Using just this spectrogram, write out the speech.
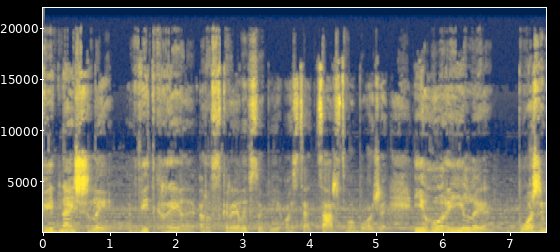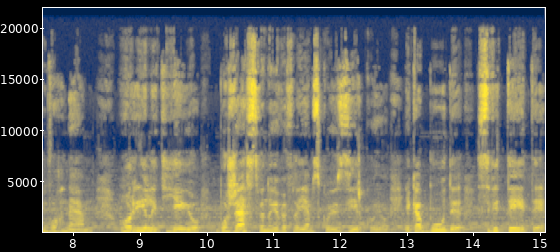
віднайшли, відкрили, розкрили в собі ось це царство Боже і горіли Божим вогнем, горіли тією божественною вифлеємською зіркою, яка буде світити,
